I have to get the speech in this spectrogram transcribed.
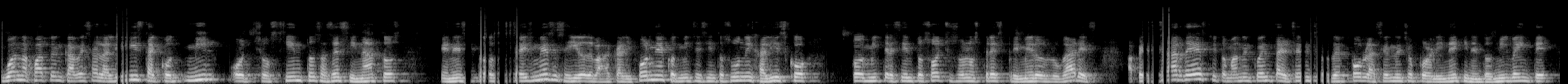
Guanajuato encabeza la lista con 1.800 asesinatos en estos seis meses, seguido de Baja California con 1.601 y Jalisco con 1.308, son los tres primeros lugares. A pesar de esto y tomando en cuenta el censo de población hecho por el INEGI en el 2020,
